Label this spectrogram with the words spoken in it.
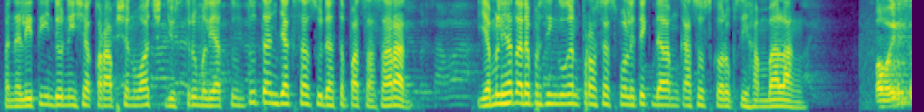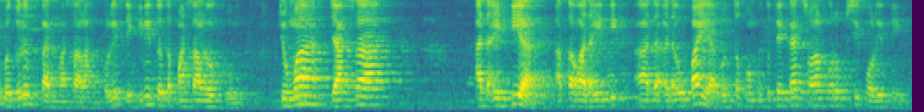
Peneliti Indonesia Corruption Watch justru melihat tuntutan jaksa sudah tepat sasaran. Ia melihat ada persinggungan proses politik dalam kasus korupsi Hambalang. Bahwa ini sebetulnya bukan masalah politik, ini tetap masalah hukum. Cuma jaksa ada ikhtiar atau ada itik, ada ada upaya untuk membuktikan soal korupsi politik.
